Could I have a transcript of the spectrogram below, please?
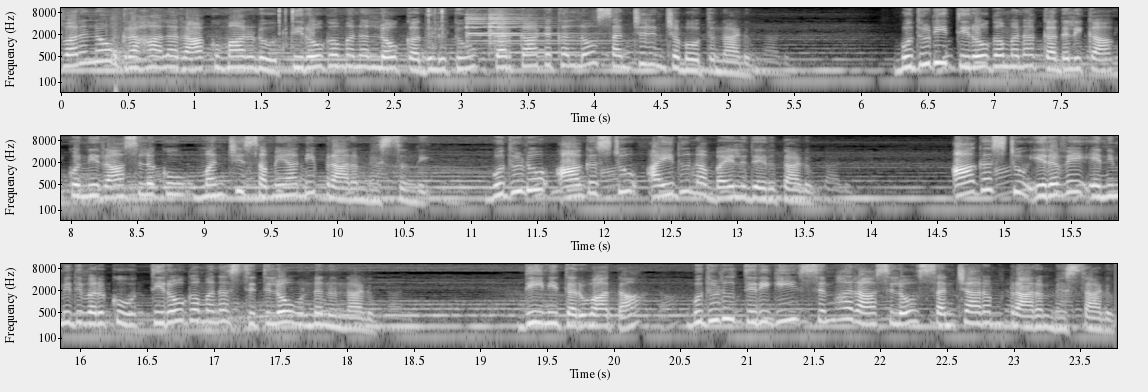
త్వరలో గ్రహాల రాకుమారుడు తిరోగమనంలో కదులుతూ కర్కాటకంలో సంచరించబోతున్నాడు. బుధుడి తిరోగమన కదలిక కొన్ని రాశులకు మంచి సమయాన్ని ప్రారంభిస్తుంది. బుధుడు ఆగస్టు ఐదున బయలుదేరుతాడు. ఆగస్టు ఇరవై ఎనిమిది వరకు తిరోగమన స్థితిలో ఉండనున్నాడు. దీని తరువాత బుధుడు తిరిగి సింహరాశిలో సంచారం ప్రారంభిస్తాడు.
